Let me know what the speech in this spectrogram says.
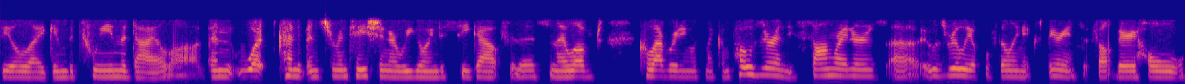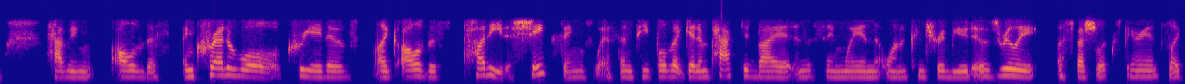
feel like in between the dialogue? And what kind of instrumentation are we going to seek out for this? And i loved collaborating with my composer and these songwriters. Uh, it was really a fulfilling experience. It felt very whole having all of this incredible creative like all of this putty to shape things with and people that get impacted by it in the same way and that want to contribute. It was really a special experience. Like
